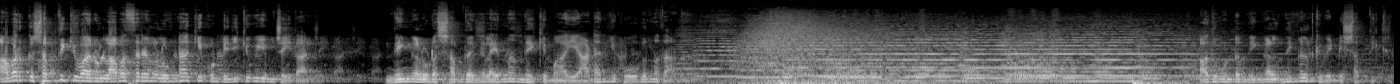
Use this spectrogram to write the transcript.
അവർക്ക് ശബ്ദിക്കുവാനുള്ള അവസരങ്ങൾ ഉണ്ടാക്കിക്കൊണ്ടിരിക്കുകയും ചെയ്താൽ നിങ്ങളുടെ ശബ്ദങ്ങൾ എന്നേക്കുമായി അടഞ്ഞു പോകുന്നതാണ്. അതുകൊണ്ട് നിങ്ങൾ നിങ്ങൾക്ക് വേണ്ടി ശബ്ദിക്കും.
